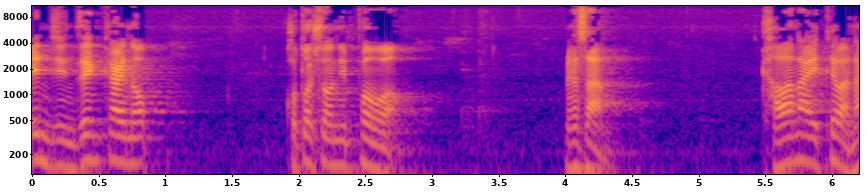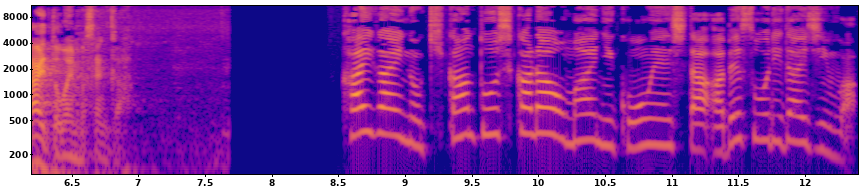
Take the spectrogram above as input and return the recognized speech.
エンジン全開の今年の日本を皆さん買わない手はないと思いませんか？海外の機関投資家らを前に講演した安倍総理大臣は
